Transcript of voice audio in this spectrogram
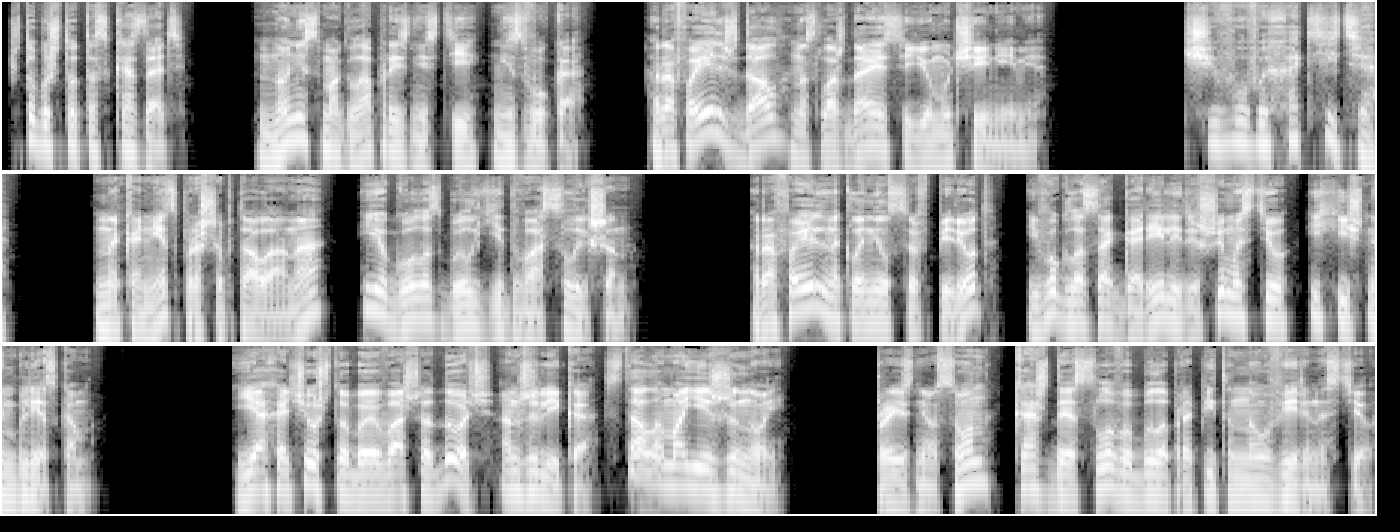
чтобы что-то сказать, но не смогла произнести ни звука. Рафаэль ждал, наслаждаясь ее мучениями. «Чего вы хотите?» Наконец прошептала она, ее голос был едва слышен. Рафаэль наклонился вперед, его глаза горели решимостью и хищным блеском. «Я хочу, чтобы ваша дочь, Анжелика, стала моей женой», произнес он, каждое слово было пропитано уверенностью.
